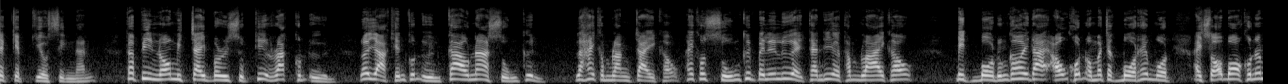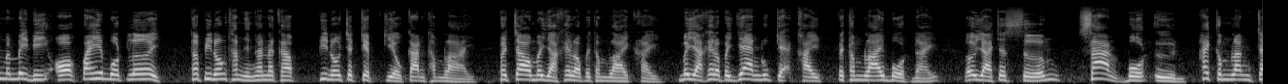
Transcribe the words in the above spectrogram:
จะเก็บเกี่ยวสิ่งนั้น ถ้าพี่น้องมีใจบริสุทธิ์ที่รักคนอื่น แล้วอยากเห็นคนอื่นก้าวหน้าสูงขึ้น และให้กำลังใจเขาให้เขาสูงขึ้นไปเรื่อยๆ แทนที่จะทำลายเขาปิดโบสถ์ของเขาให้ได้เอาคนออกมาจากโบสถ์ให้หมดไอ้สอบอคนนั้นมันไม่ดีออกไปให้หมดเลย ถ้าพี่น้องทำอย่างนั้นนะครับ พี่น้องจะเก็บเกี่ยวการทำลาย พระเจ้าไม่อยากให้เราไปทำลายใคร ไม่อยากให้เราไปแย่งลูกแกะใคร ไปทำลายโบสถ์ไหน เราอยากจะเสริมสร้างโบสถ์อื่น ให้กำลังใจ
